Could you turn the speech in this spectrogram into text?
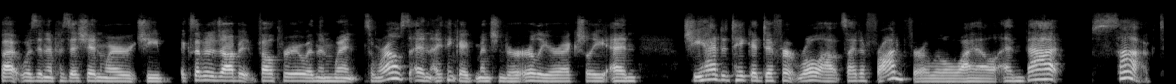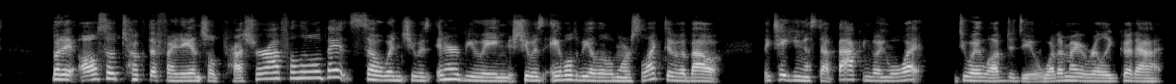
But was in a position where she accepted a job, it fell through, and then went somewhere else. And I think I mentioned her earlier, actually. And she had to take a different role outside of fraud for a little while. And that sucked but it also took the financial pressure off a little bit. So when she was interviewing, she was able to be a little more selective about like taking a step back and going, well, what do I love to do? What am I really good at?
